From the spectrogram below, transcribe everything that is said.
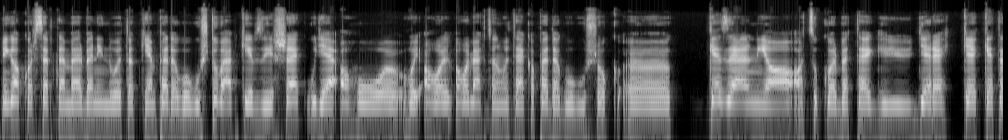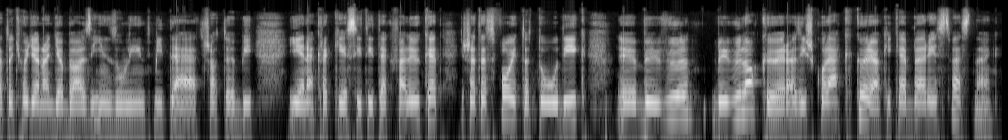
még akkor szeptemberben indultak ilyen pedagógus továbbképzések, ugye, ahol, hogy, ahol, ahol megtanulták a pedagógusok kezelni a, a cukorbeteg gyerekeket, tehát hogy hogyan adja be az inzulint, mit tehet, stb. Ilyenekre készítitek fel őket, és hát ez folytatódik, bővül, bővül a kör, az iskolák köre, akik ebben részt vesznek?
